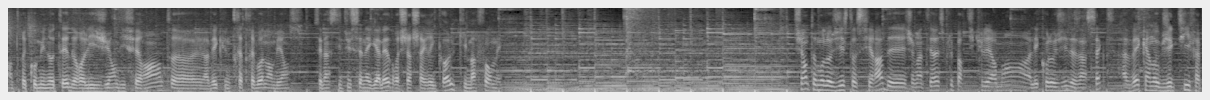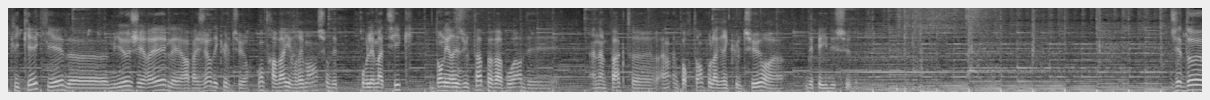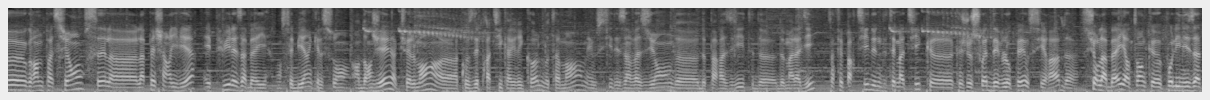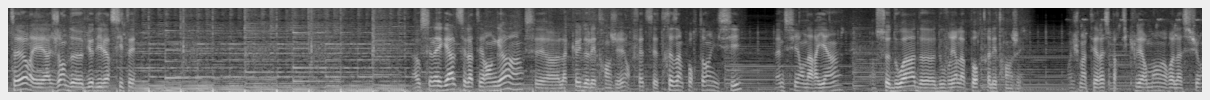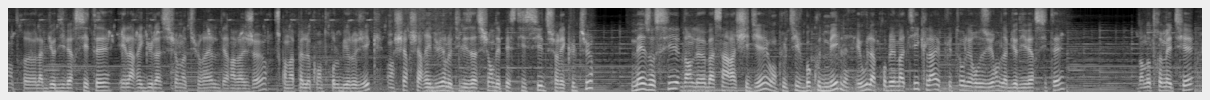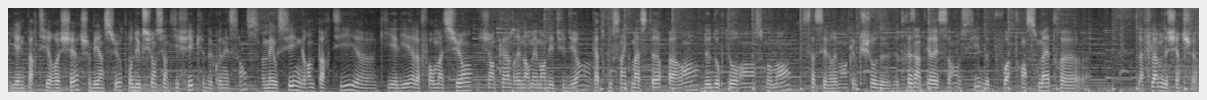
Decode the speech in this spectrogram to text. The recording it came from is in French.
entre communautés de religions différentes, euh, avec une très très bonne ambiance. C'est l'Institut sénégalais de recherche agricole qui m'a formé. Je suis entomologiste au CIRAD et je m'intéresse plus particulièrement à l'écologie des insectes avec un objectif appliqué qui est de mieux gérer les ravageurs des cultures. On travaille vraiment sur des problématiques dont les résultats peuvent avoir un impact euh, important pour l'agriculture euh, des pays du Sud. J'ai deux grandes passions, c'est la, pêche en rivière et puis les abeilles. On sait bien qu'elles sont en danger actuellement euh, à cause des pratiques agricoles notamment, mais aussi des invasions de, parasites et de, de maladies. Ça fait partie d'une des thématiques euh, que je souhaite développer au CIRAD sur l'abeille en tant que pollinisateur et agent de biodiversité. Au Sénégal, c'est la teranga, hein, c'est euh, l'accueil de l'étranger. En fait, c'est très important ici. Même si on n'a rien, on se doit d'ouvrir la porte à l'étranger. Moi, je m'intéresse particulièrement aux relations entre la biodiversité et la régulation naturelle des ravageurs, ce qu'on appelle le contrôle biologique. On cherche à réduire l'utilisation des pesticides sur les cultures, mais aussi dans le bassin arachidier où on cultive beaucoup de mil et où la problématique là est plutôt l'érosion de la biodiversité. Dans notre métier, il y a une partie recherche, bien sûr, production scientifique de connaissances, mais aussi une grande partie euh, qui est liée à la formation. J'encadre énormément d'étudiants, 4 ou 5 masters par an, 2 doctorants en ce moment. Ça, c'est vraiment quelque chose de, très intéressant aussi, de pouvoir transmettre euh, la flamme de chercheur.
